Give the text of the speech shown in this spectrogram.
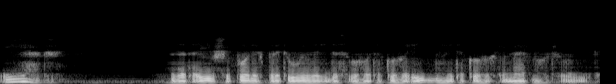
І як же? Затаївши подих, притулилась до свого такого рідного і такого химерного чоловіка.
